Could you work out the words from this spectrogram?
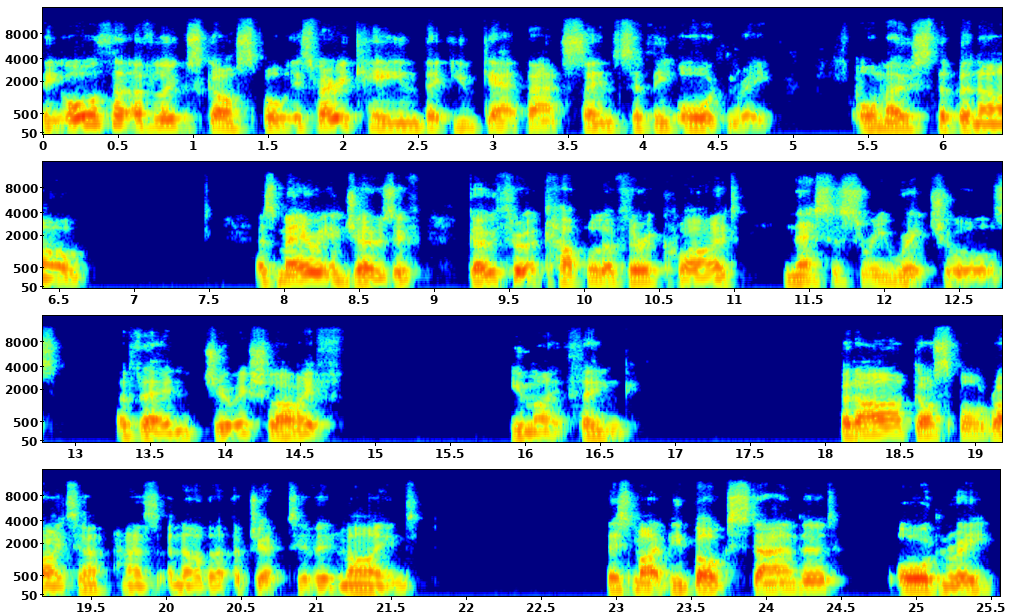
The author of Luke's Gospel is very keen that you get that sense of the ordinary, almost the banal. As Mary and Joseph go through a couple of the required necessary rituals of then Jewish life, you might think. But our Gospel writer has another objective in mind. This might be bog standard, ordinary,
